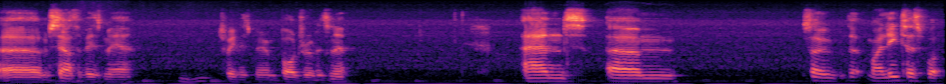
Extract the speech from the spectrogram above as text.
um, south of Izmir, mm-hmm. between Izmir and Bodrum, isn't it? And um, so the, Miletus, what,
